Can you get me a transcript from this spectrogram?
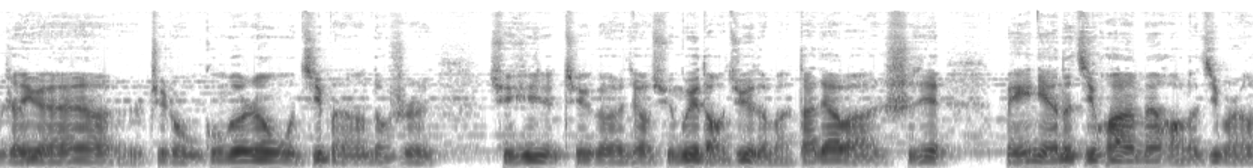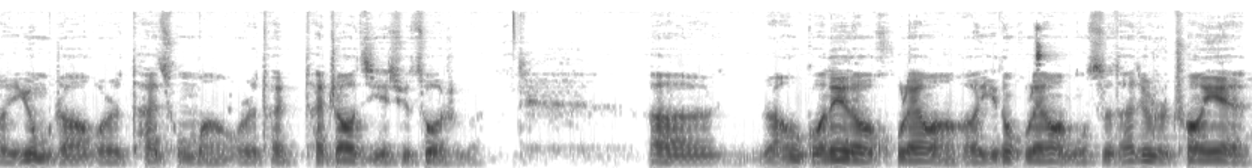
人员啊这种工作任务基本上都是循序这个叫循规蹈矩的吧，大家把时间每一年的计划安排好了，基本上用不着或者太匆忙或者太太着急去做什么，呃，然后国内的互联网和移动互联网公司，它就是创业。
